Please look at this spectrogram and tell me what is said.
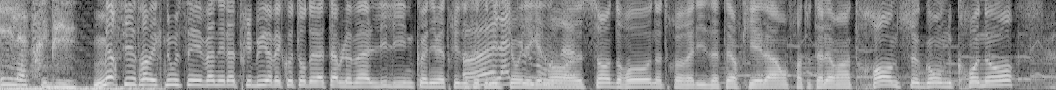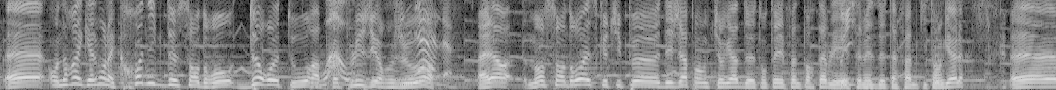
et la tribu. Merci d'être avec nous, c'est Evan et la tribu avec autour de la table ma Liline, co-animatrice de cette émission. Il y a le également euh, Sandro, notre réalisateur qui est là. On fera tout à l'heure un 30 secondes chrono. Euh, on aura également la chronique de Sandro de retour après plusieurs jours. génial. Alors, mon Sandro, est-ce que tu peux déjà, pendant que tu regardes ton téléphone portable et les Oui. SMS de ta femme qui t'engueule, euh,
